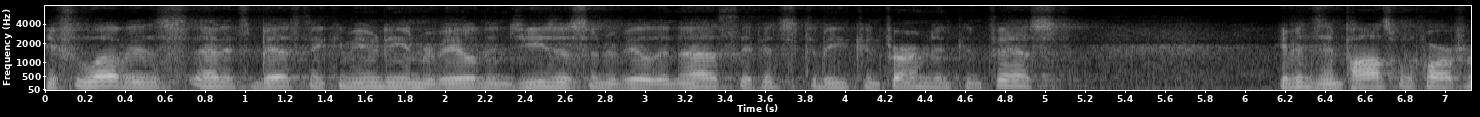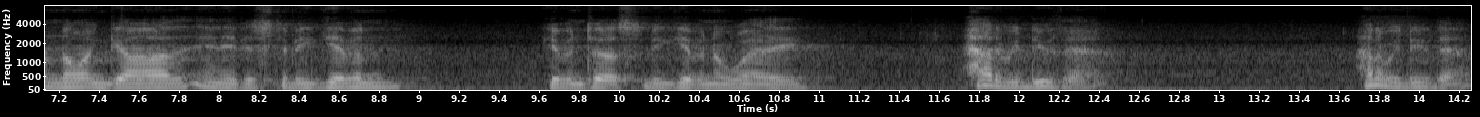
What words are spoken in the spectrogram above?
if love is at its best in community and revealed in Jesus and revealed in us, if it's to be confirmed and confessed, if it's impossible apart from knowing God, and if it's to be given, given to us to be given away, how do we do that? How do we do that?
